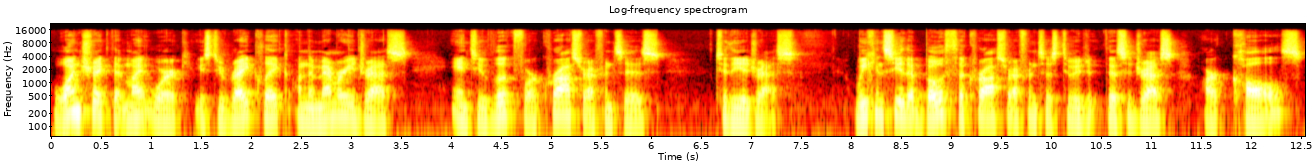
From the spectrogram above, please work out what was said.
One trick that might work is to right click on the memory address and to look for cross references to the address. We can see that both the cross references to this address are calls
